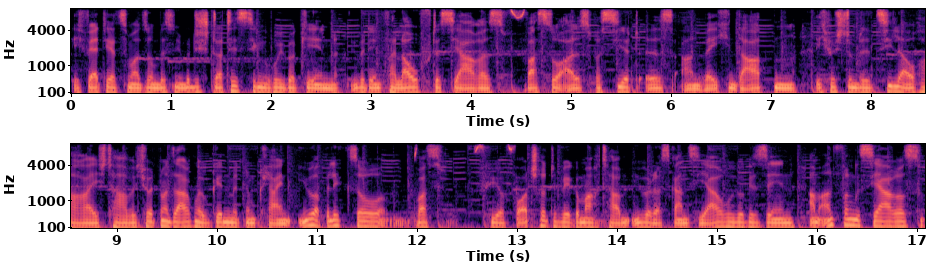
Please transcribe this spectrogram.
ich werde jetzt mal so ein bisschen über die Statistiken rübergehen, über den Verlauf des Jahres, was so alles passiert ist, an welchen Daten ich bestimmte Ziele auch erreicht habe. Ich würde mal sagen, wir beginnen mit einem kleinen Überblick, so was für Fortschritte wir gemacht haben über das ganze Jahr rüber gesehen. Am Anfang des Jahres,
